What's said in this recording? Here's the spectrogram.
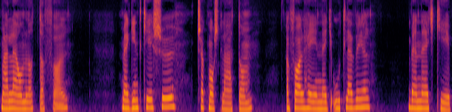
Már leomlott a fal. Megint késő, csak most látom. A fal helyén egy útlevél, benne egy kép.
